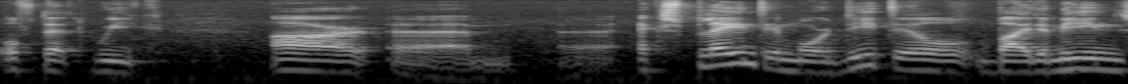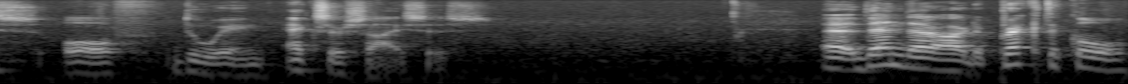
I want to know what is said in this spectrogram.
of that week are um, explained in more detail by the means of doing exercises. Uh, then there are the practical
